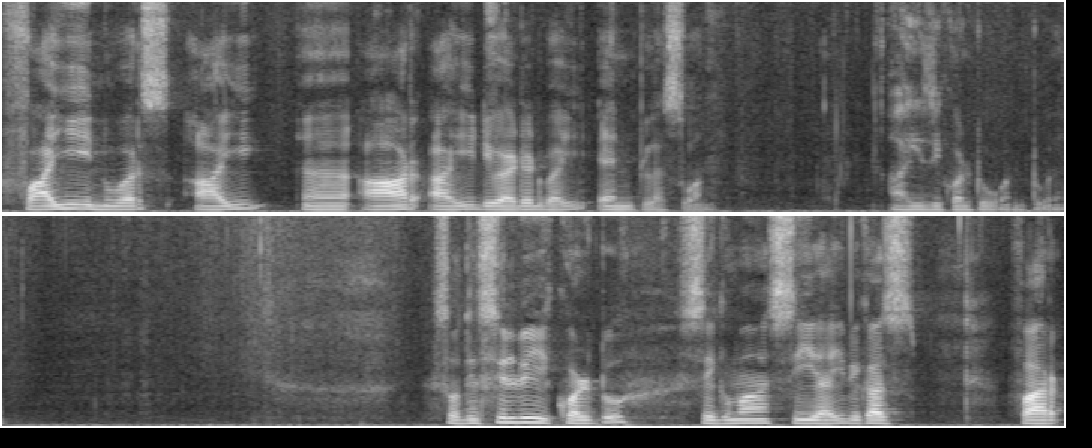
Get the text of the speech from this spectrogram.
phi inverse i uh, r i divided by n plus 1 i is equal to 1 to n. So, this will be equal to sigma c i because for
